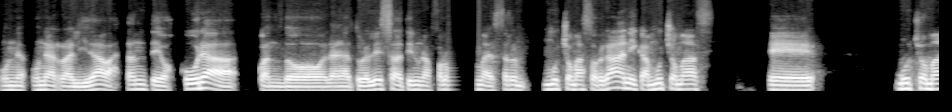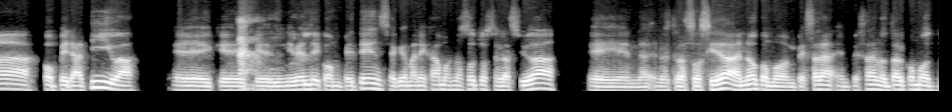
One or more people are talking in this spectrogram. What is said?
una, una realidad bastante oscura cuando la naturaleza tiene una forma de ser mucho más orgánica, mucho más, eh, mucho más cooperativa eh, que, que el nivel de competencia que manejamos nosotros en la ciudad, eh, en, nuestra sociedad, ¿no? Como empezar a, empezar a notar cómo,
